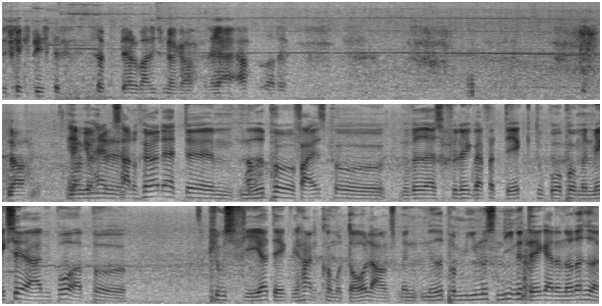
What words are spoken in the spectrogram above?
du skal ikke spise det. Så bliver du bare ligesom jeg gør. Eller jeg er, hvad er det. Nå. Jamen Jeg Johannes, har du hørt, at øh, nede på, faktisk på, nu ved jeg selvfølgelig ikke, hvad for dæk du bor på, men Mixi og jeg, vi bor op på plus 4. dæk. Vi har en Commodore Lounge, men nede på minus 9. dæk er der noget, der hedder,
